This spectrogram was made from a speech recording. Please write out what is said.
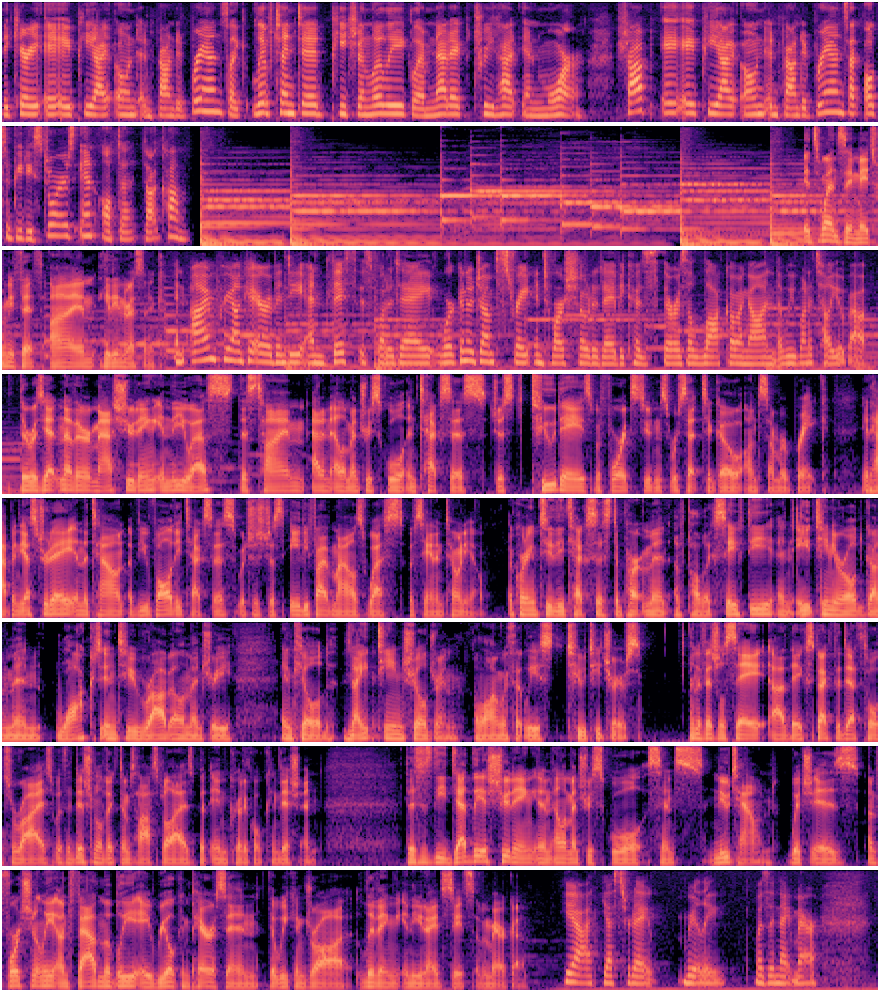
They carry AAPI owned and founded brands like Live Tinted, Peach and Lily, Glamnetic, Tree Hut, and more. Shop AAPI owned and founded brands at Ulta Beauty stores and Ulta.com. It's Wednesday, May 25th. I'm Gideon Resnick. And I'm Priyanka Aribindi, and this is What a Day. We're going to jump straight into our show today because there is a lot going on that we want to tell you about. There was yet another mass shooting in the U.S., this time at an elementary school in Texas, just two days before its students were set to go on summer break. It happened yesterday in the town of Uvalde, Texas, which is just 85 miles west of San Antonio. According to the Texas Department of Public Safety, an 18 year old gunman walked into Robb Elementary and killed 19 children, along with at least two teachers. And officials say uh, they expect the death toll to rise with additional victims hospitalized but in critical condition. This is the deadliest shooting in an elementary school since Newtown, which is unfortunately, unfathomably, a real comparison that we can draw living in the United States of America. Yeah, yesterday really was a nightmare.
